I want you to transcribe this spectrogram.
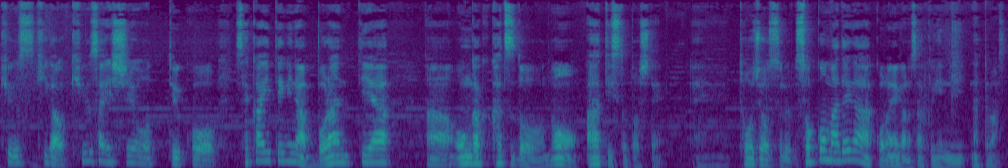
救飢餓を救済しようっていうこう世界的なボランティアあ音楽活動のアーティストとして、えー、登場するそこまでがこの映画の作品になってます。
